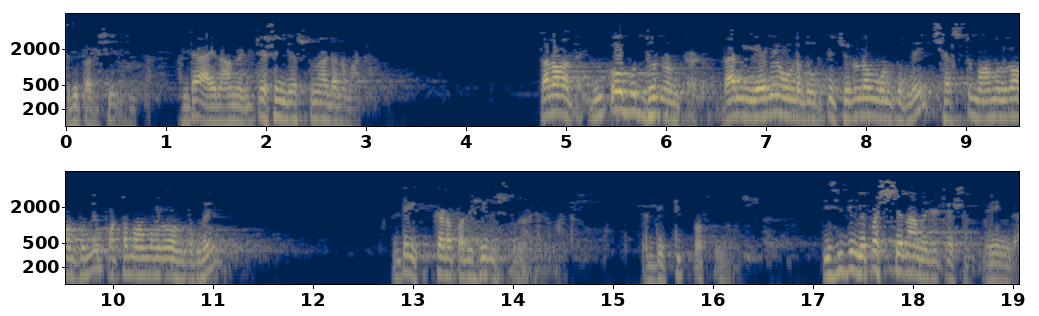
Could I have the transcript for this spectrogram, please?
అది పరిశీలించాలి అంటే ఆయన ఆ మెడిటేషన్ చేస్తున్నాడు అనమాట తర్వాత ఇంకో బుద్ధుడు ఉంటాడు. దాన్ని ఏమీ ఉండదు. ఉంటే చిరునవ్వు ఉంటుంది. చెస్ట్ మామూలుగా ఉంటుంది. పొట్ట మామూలుగా ఉంటుంది. అంటే ఇక్కడ పరిశీలిస్తున్నాడు అనమాట అది టిప్ ఆఫ్ దిస్ ఇది విపశ్చన మెడిటేషన్ మెయిన్గా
